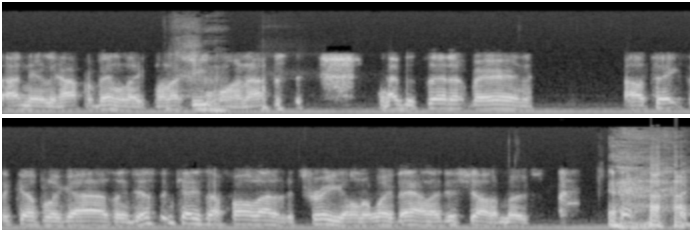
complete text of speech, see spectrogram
I nearly hyperventilate when I shoot one. I, I have to sit up there and I'll text a couple of guys, and just in case I fall out of the tree on the way down, I just shot a moose. I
